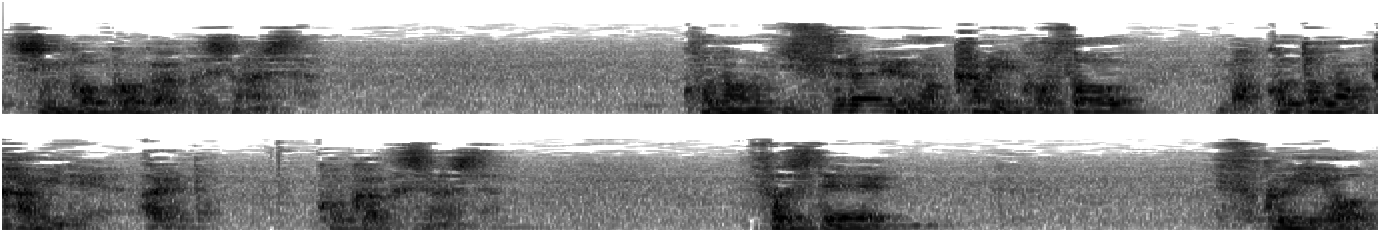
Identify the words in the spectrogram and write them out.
信仰告白しました。このイスラエルの神こそ誠の神であると告白しました。そして救いを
